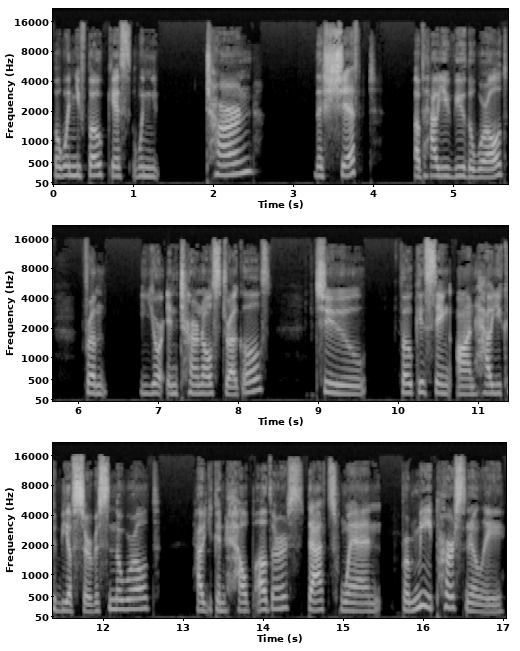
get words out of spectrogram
But when you focus, when you turn the shift of how you view the world from your internal struggles to focusing on how you could be of service in the world, how you can help others, that's when, for me personally,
